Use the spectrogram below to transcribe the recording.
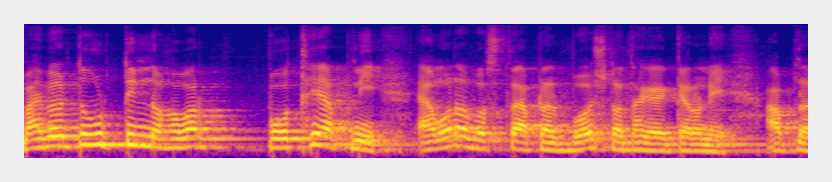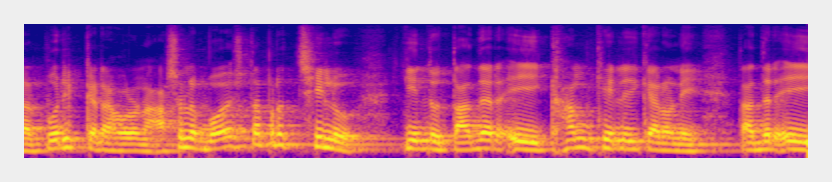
ভাইবার তো উত্তীর্ণ হওয়ার পথে আপনি এমন অবস্থা আপনার বয়স না থাকার কারণে আপনার পরীক্ষাটা হলো না। আসলে বয়সটা আপনার ছিল, কিন্তু তাদের এই খামখেলির কারণে, তাদের এই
